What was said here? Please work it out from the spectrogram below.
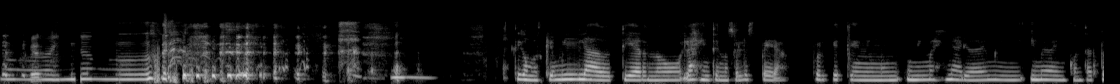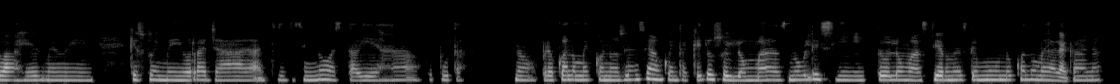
¿no? Ay, no. Digamos que mi lado tierno, la gente no se lo espera, porque tienen un, un imaginario de mí y me ven con tatuajes, me ven que estoy medio rayada, entonces dicen, no, esta vieja, puta. No, pero cuando me conocen se dan cuenta que yo soy lo más noblecito, lo más tierno de este mundo cuando me da la gana.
